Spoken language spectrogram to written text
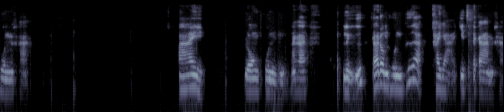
ทุนค่ะ ไปลงทุนนะคะ หรือระดมทุนเพื่อขยายกิจการค่ะ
